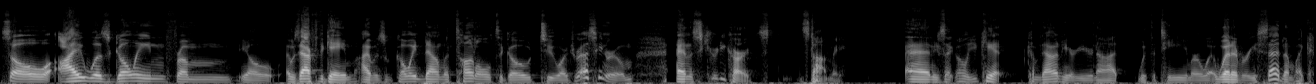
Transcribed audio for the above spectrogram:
so I was going from you know it was after the game. I was going down the tunnel to go to our dressing room, and the security guard stopped me, and he's like, "Oh, you can't come down here. You're not with the team or whatever he said." And I'm like,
